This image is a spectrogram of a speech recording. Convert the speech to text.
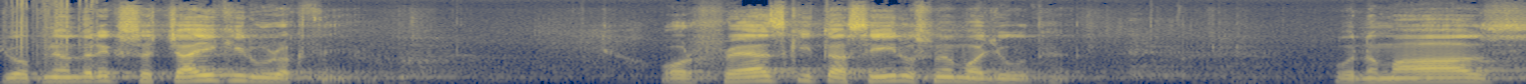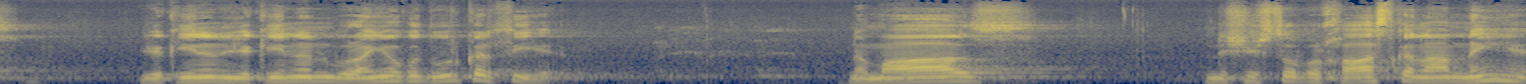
جو اپنے اندر ایک سچائی کی روح رکھتے ہیں۔ اور فیض کی تاثیر اس میں موجود ہے۔ وہ نماز یقیناً یقیناً برائیوں کو دور کرتی ہے۔ نماز نشست و برخاست کا نام نہیں ہے۔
